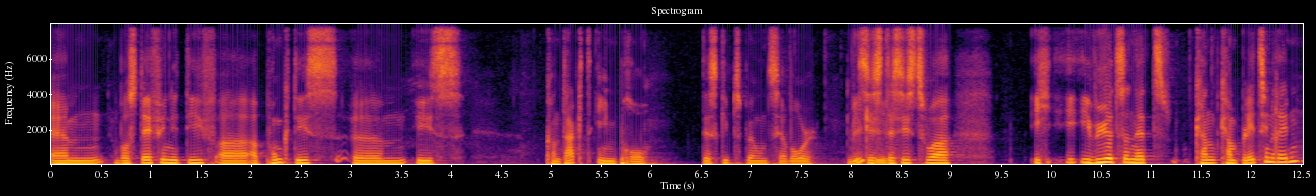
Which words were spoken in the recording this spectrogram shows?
Ähm, was definitiv äh, ein Punkt ist, ähm, ist Kontakt-Impro. Das gibt es bei uns sehr wohl. Das Wirklich? ist, das ist zwar, ich, ich, ich will jetzt nicht, kann, kann Blödsinn reden,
